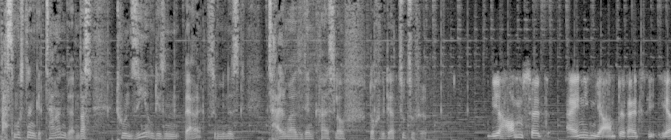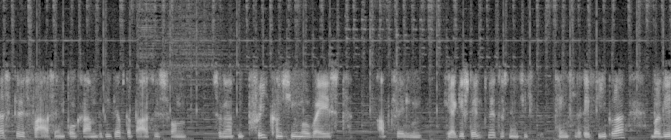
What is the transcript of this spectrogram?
Was muss denn getan werden? Was tun Sie, um diesen Berg zumindest teilweise dem Kreislauf doch wieder zuzuführen? Wir haben seit einigen Jahren bereits die erste Phase im Programm, die wirklich auf der Basis von sogenannten Pre-Consumer Waste Abfällen hergestellt wird. Das nennt sich Tencel Refibra. Aber wir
